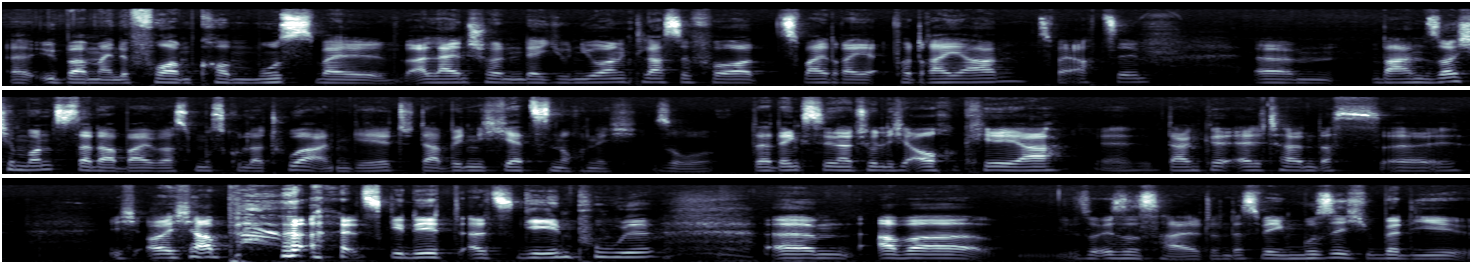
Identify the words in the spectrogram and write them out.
äh, über meine Form kommen muss, weil allein schon in der Juniorenklasse vor zwei, drei, vor drei Jahren, 2018, ähm, waren solche Monster dabei, was Muskulatur angeht. Da bin ich jetzt noch nicht so. Da denkst du dir natürlich auch, okay, ja, äh, danke Eltern, dass äh, ich euch habe als, als Genpool. Ähm, aber so ist es halt. Und deswegen muss ich über die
